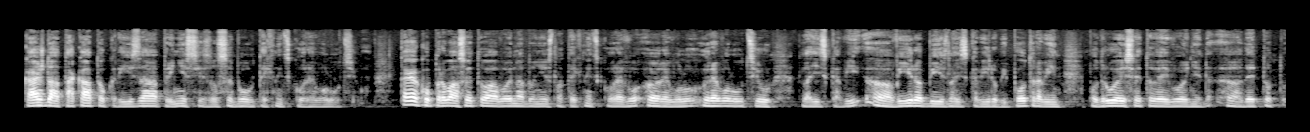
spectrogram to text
každá takáto kríza priniesie so sebou technickú revolúciu. Tak ako prvá svetová vojna doniesla technickú revolúciu z hľadiska výroby, z hľadiska výroby potravín, po druhej svetovej vojne to, to,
